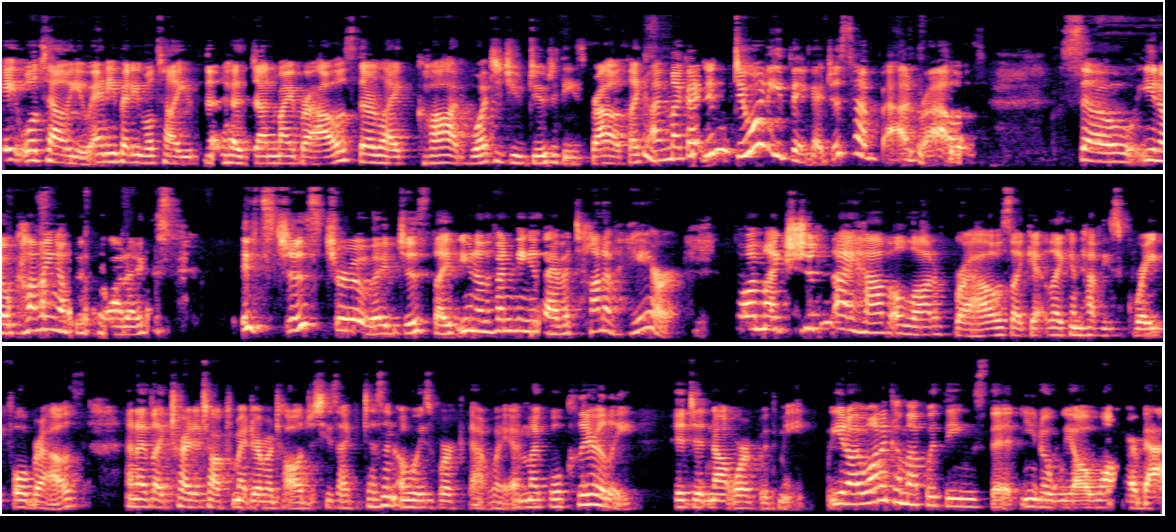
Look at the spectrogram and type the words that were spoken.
Kate will tell you, anybody will tell you that has done my brows. They're like, God, what did you do to these brows? Like, I'm like, I didn't do anything. I just have bad brows. So, you know, coming up with products it's just true. I just like, you know, the funny thing is I have a ton of hair. So I'm like, shouldn't I have a lot of brows, like get like and have these great full brows? And I'd like try to talk to my dermatologist. He's like, it doesn't always work that way. I'm like, well, clearly it did not work with me. You know, I want to come up with things that, you know, we all want our bag.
